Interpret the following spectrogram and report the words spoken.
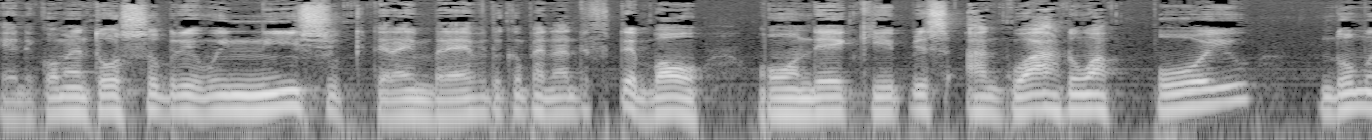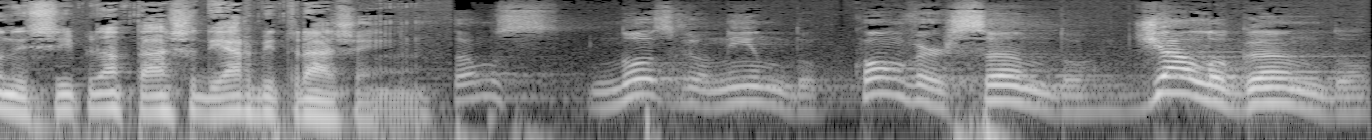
ele comentou sobre o início que terá em breve do campeonato de futebol, onde equipes aguardam apoio do município na taxa de arbitragem. Estamos nos reunindo, conversando, dialogando.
